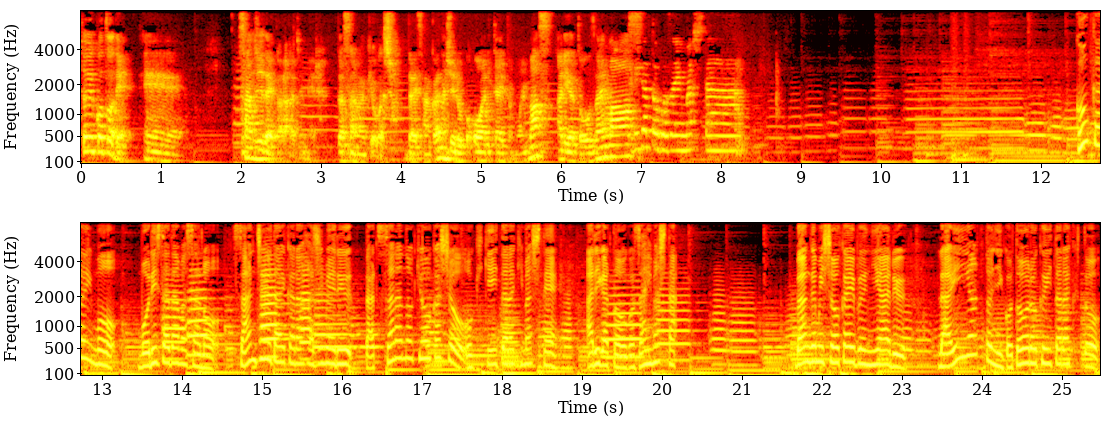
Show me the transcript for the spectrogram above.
ということで、えー、30代から始める脱サラの教科書第3回の収録終わりたいと思います。ありがとうございますあり。がとうございました。今回も森貞正の30代から始める脱サラの教科書をお聞きいただきましてありがとうございました番組紹介文にある LINE アットにご登録いただくと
